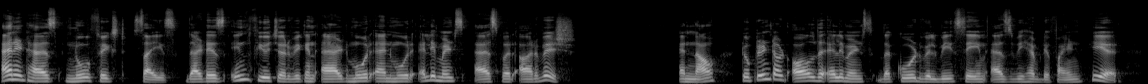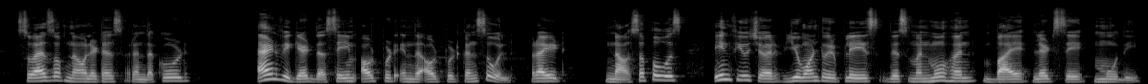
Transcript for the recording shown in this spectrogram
and it has no fixed size that is in future we can add more and more elements as per our wish. And now to print out all the elements the code will be same as we have defined here. So as of now, let us run the code and we get the same output in the output console, right? Now suppose in future you want to replace this Manmohan by let's say Modi.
